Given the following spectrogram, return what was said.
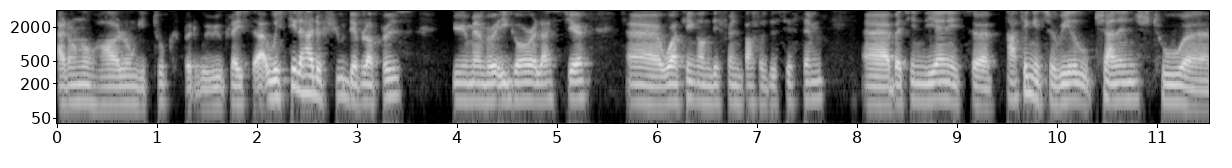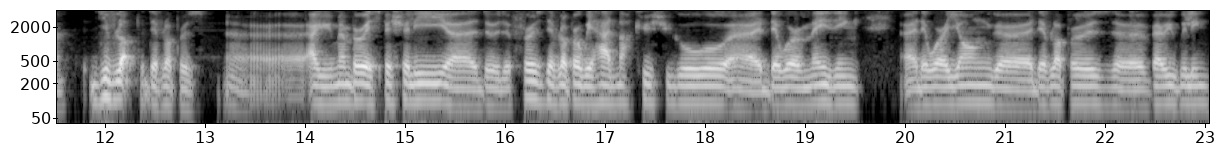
I don't know how long it took, but we replaced, we still had a few developers. You remember Igor last year? Uh, working on different parts of the system. Uh, but in the end, it's a, I think it's a real challenge to uh, develop developers. I remember especially the the first developer we had, Marcus Hugo. they were amazing. they were young developers, very willing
